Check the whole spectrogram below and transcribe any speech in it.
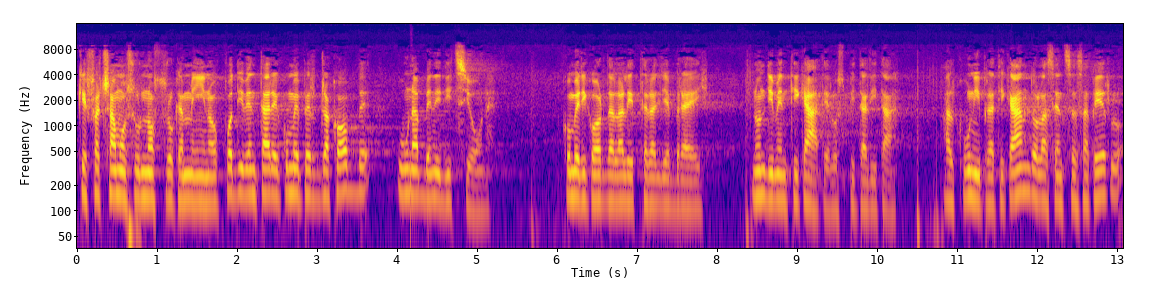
che facciamo sul nostro cammino può diventare come per Giacobbe una benedizione, come ricorda la lettera agli ebrei. Non dimenticate l'ospitalità. Alcuni praticandola senza saperlo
